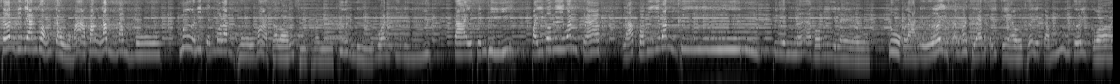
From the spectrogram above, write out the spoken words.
เชิญวิญญาณของเจ้ามาฟังล่ำน้ำมูมือนี้เป็นมอลำคูมาฉลองสีไทยคืนนี้มวนอีหลี ตายเป็นผี ไปบ่มีวันกลับหลับบ่มีวันคืนคืนมาบ่มีแล้ว ลูกหลานเอ๋ยสังมาเสียได้แก้วเคยกำเคยกอด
